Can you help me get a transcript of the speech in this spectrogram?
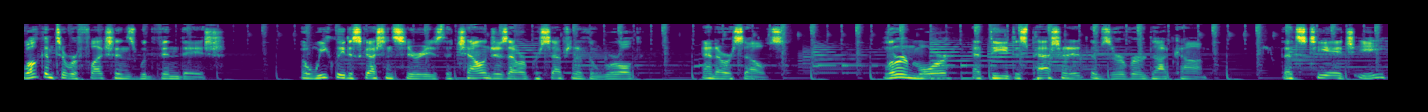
Welcome to Reflections with Vindesh, a weekly discussion series that challenges our perception of the world and ourselves. Learn more at thedispassionateobserver.com. That's T H E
